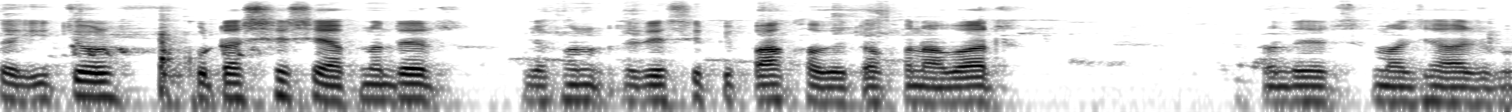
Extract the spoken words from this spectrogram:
তো ইঁচড় কোটা শেষে আপনাদের যখন রেসিপি পাক হবে, তখন আবার আপনাদের মাঝে আসব।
